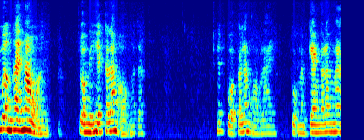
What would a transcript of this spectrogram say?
เมืองไทยเฮาอะช่วงนี้เฮ็ดกำลังออกนะจ๊ะเฮ็ดปวกกำลังออกลายปวกน้ำแกงกำลังมา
